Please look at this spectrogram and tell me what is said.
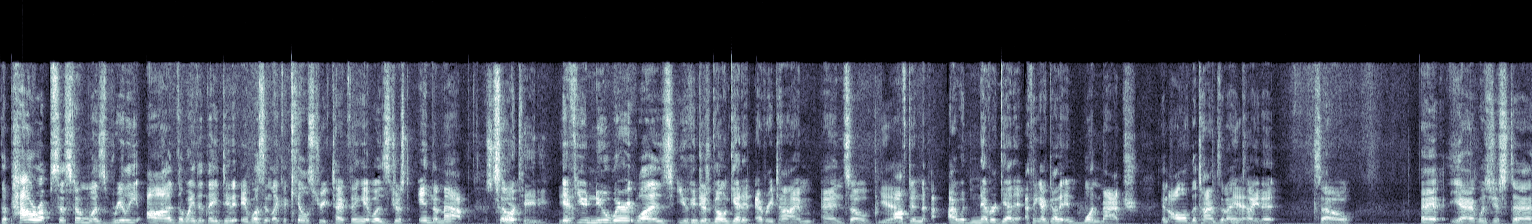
the power up system was really odd. The way that they did it, it wasn't like a kill streak type thing. It was just in the map. It's So too arcadey. if Yeah. you knew where it was, you could just go and get it every time. And so Yeah. often I would never get it. I think I got it in one match in all of the times that I had Yeah. played it. So uh, yeah, it was just uh,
